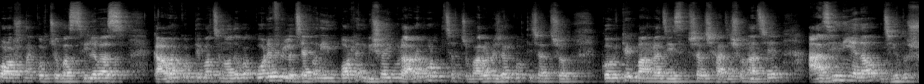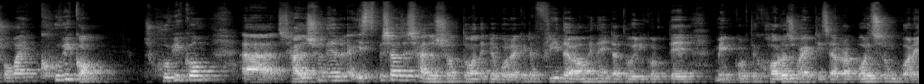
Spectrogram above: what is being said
পড়াশোনা করছ বা সিলেবাস কাভার করতে পারছ না, অথবা করে ফেলেছো, এখন ইম্পর্টেন্ট বিষয়গুলো আরও করতে চাচ্ছ, ভালো রেজাল্ট করতে চাচ্ছ কবিটেক বাংলা যে স্পেশাল সাজেশন আছে, আজই নিয়ে নাও, যেহেতু সময় খুবই কম। খুবই কম সাজেশনের স্পেশাল যে সাজেশন তোমাদেরকে বলে এটা ফ্রি দেওয়া হয় না, এটা তৈরি করতে মেক করতে খরচ হয় টিচাররা পরিশ্রম করে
